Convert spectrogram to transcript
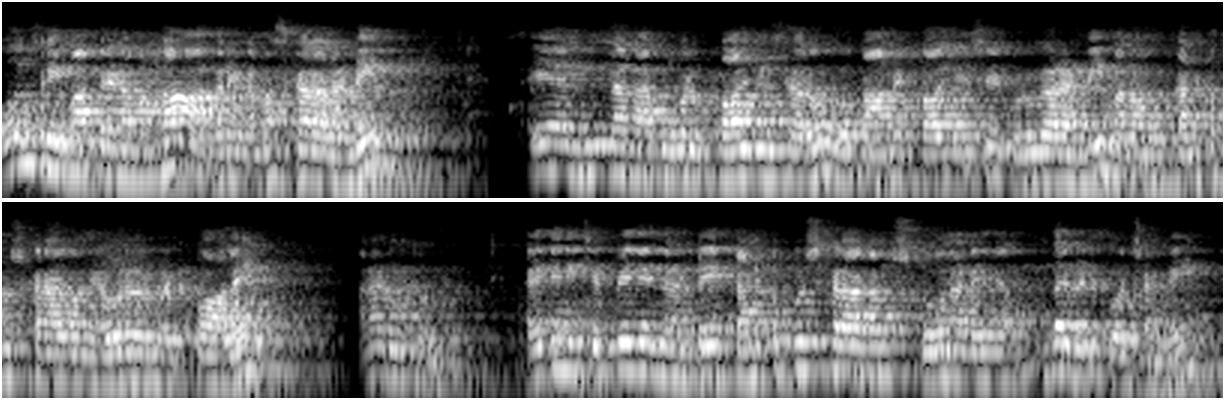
ఓం శ్రీ మాత్రే నమ అందరికి నమస్కారాలండి. నిన్న నాకు ఒకరు కాల్ చేశారు ఒక ఆమె కాల్ చేసి గురుగారండి మనం కనక పుష్కరాగం ఎవరెవరు పెట్టుకోవాలి? అని అడుగుతుంది. అయితే నేను చెప్పేది ఏంటంటే కనక పుష్కరాగం స్టోన్ అనేది అందరు పెట్టుకోవచ్చండి.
